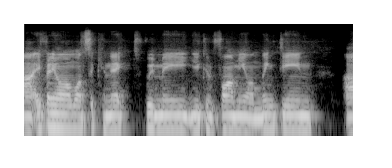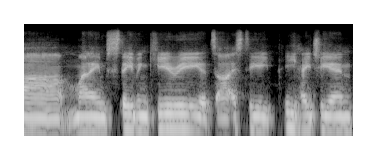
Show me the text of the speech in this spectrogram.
Uh, if anyone wants to connect with me, you can find me on LinkedIn. Uh, my name's Stephen Keigher. It's uh, S T P H E N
